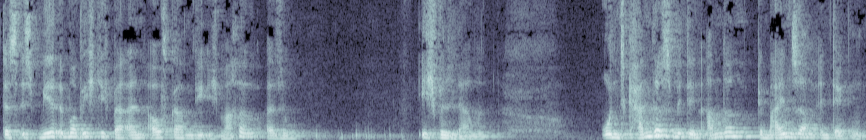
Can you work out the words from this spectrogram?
Das ist mir immer wichtig bei allen Aufgaben, die ich mache. Also ich will lernen und kann das mit den anderen gemeinsam entdecken.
